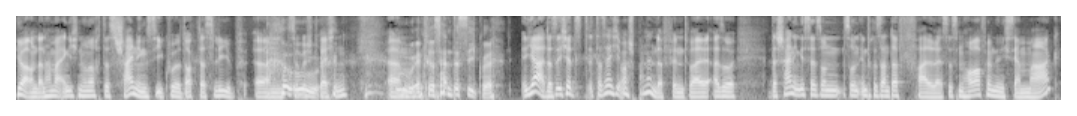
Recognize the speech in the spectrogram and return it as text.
Ja, und dann haben wir eigentlich nur noch das Shining-Sequel Dr. Sleep ähm, uh, zu besprechen. Ähm, uh, interessantes Sequel. Ja, das ich jetzt tatsächlich immer spannender finde, weil, also, The Shining ist ja so ein, so ein interessanter Fall. Es ist ein Horrorfilm, den ich sehr mag,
